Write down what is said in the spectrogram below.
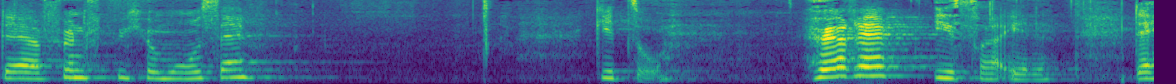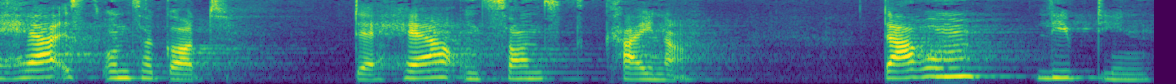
der fünf Bücher Mose, geht so. Höre Israel, der Herr ist unser Gott, der Herr und sonst keiner. Darum liebt ihn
